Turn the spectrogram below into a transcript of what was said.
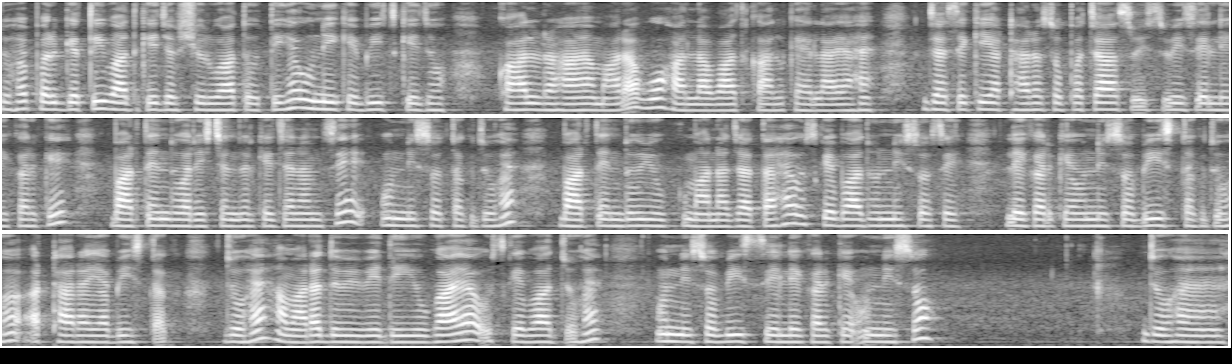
जो है प्रगतिवाद की जब शुरुआत होती है, उन्हीं के बीच के जो काल रहा है हमारा, वो हालावाद काल कहलाया है। जैसे कि 1850 ईस्वी से लेकर के भारतेंदु हरिश्चंद्र के जन्म से 1900 तक जो है भारतेंदु युग माना जाता है। उसके बाद 1900 से लेकर के 1920 तक जो है 18 या 20 तक जो है हमारा द्विवेदी युग आया। उसके बाद जो है 1920 से लेकर के 1900 जो है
